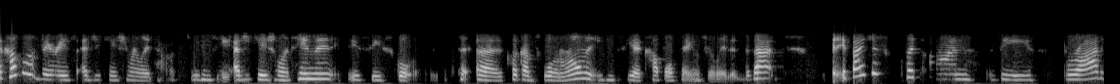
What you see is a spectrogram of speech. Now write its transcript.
a couple of various education-related topics. We can see educational attainment. If you see school, uh, click on school enrollment, you can see a couple things related to that. But if I just click on the broad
